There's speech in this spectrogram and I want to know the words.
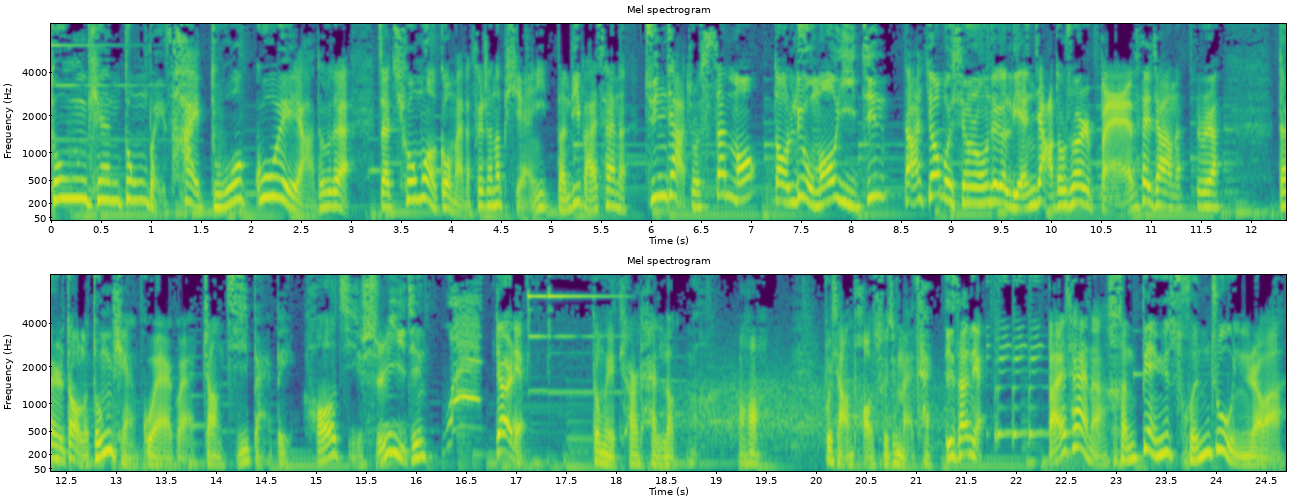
冬天东北菜多贵呀，对不对？在秋末购买的非常的便宜，本地白菜呢均价就是三毛到六毛一斤啊，要不形容这个廉价都说是白菜价呢，是不是？但是到了冬天，乖乖涨几百倍，好几十一斤。第二点，东北天太冷了啊，不想跑出去买菜。第三点，白菜呢很便于存储，你知道吧？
